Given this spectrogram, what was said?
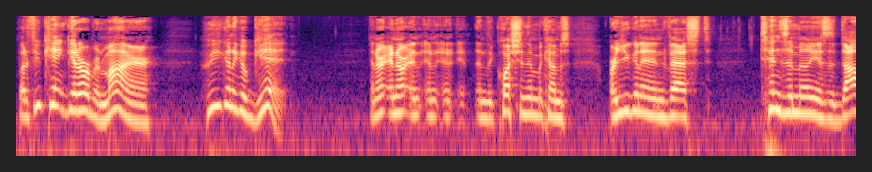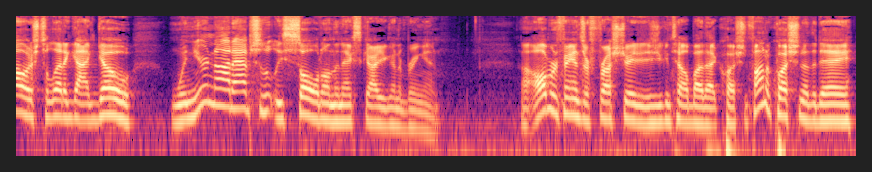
But if you can't get Urban Meyer, who are you going to go get? And, our, and, our, and, and, and the question then becomes: Are you going to invest tens of millions of dollars to let a guy go when you're not absolutely sold on the next guy you're going to bring in. Uh, Auburn fans are frustrated, as you can tell by that question. Final question of the day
